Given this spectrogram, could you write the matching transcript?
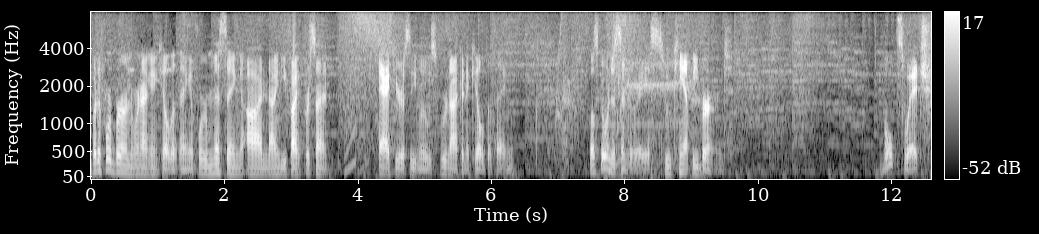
But if we're burned, we're not going to kill the thing. If we're missing on 95% accuracy moves, we're not going to kill the thing. Let's go into Cinderace, who can't be burned. Volt Switch.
